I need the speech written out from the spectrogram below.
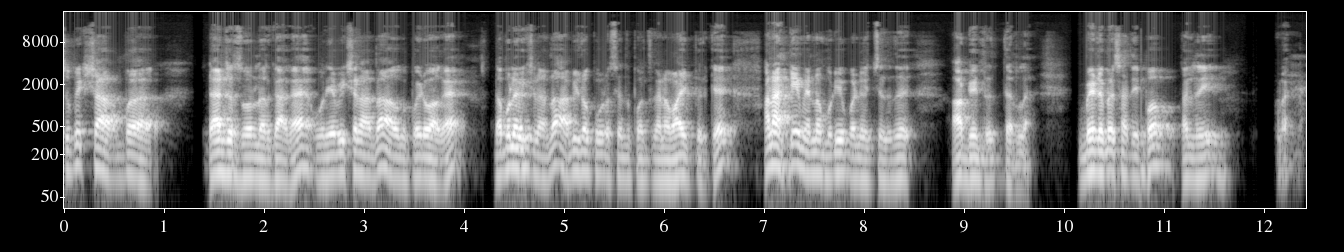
சுபிக்ஷா ரொம்ப டேஞ்சர் ஜோனில் இருக்காங்க. ஒரு எவிக்ஷனாக இருந்தால் அவங்க போயிடுவாங்க. டபுள் எவிக்ஷனாக இருந்தால் அபினோ கூட சேர்ந்து போகிறதுக்கான வாய்ப்பு இருக்குது ஆனால் டீம் என்ன முடிவு பண்ணி வச்சிருது அப்படின்றது தெரில மீண்டும் சந்திப்போம். நன்றி. வணக்கம்.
